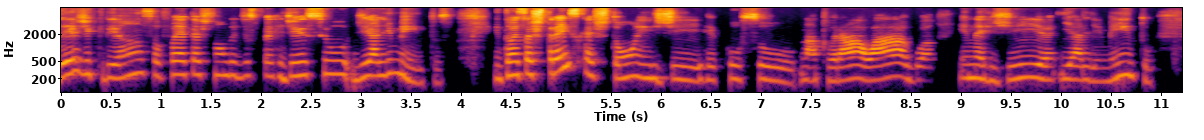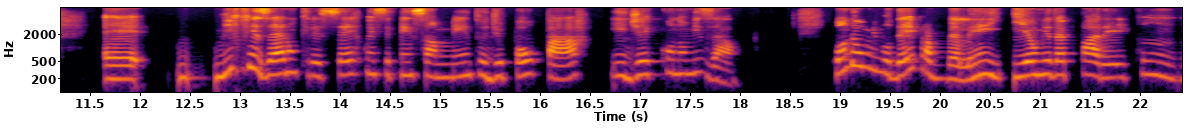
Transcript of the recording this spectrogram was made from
desde criança foi a questão do desperdício de alimentos. Então, essas três questões de recurso natural, água, energia e alimento, é, me fizeram crescer com esse pensamento de poupar e de economizar. Quando eu me mudei para Belém e eu me deparei com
